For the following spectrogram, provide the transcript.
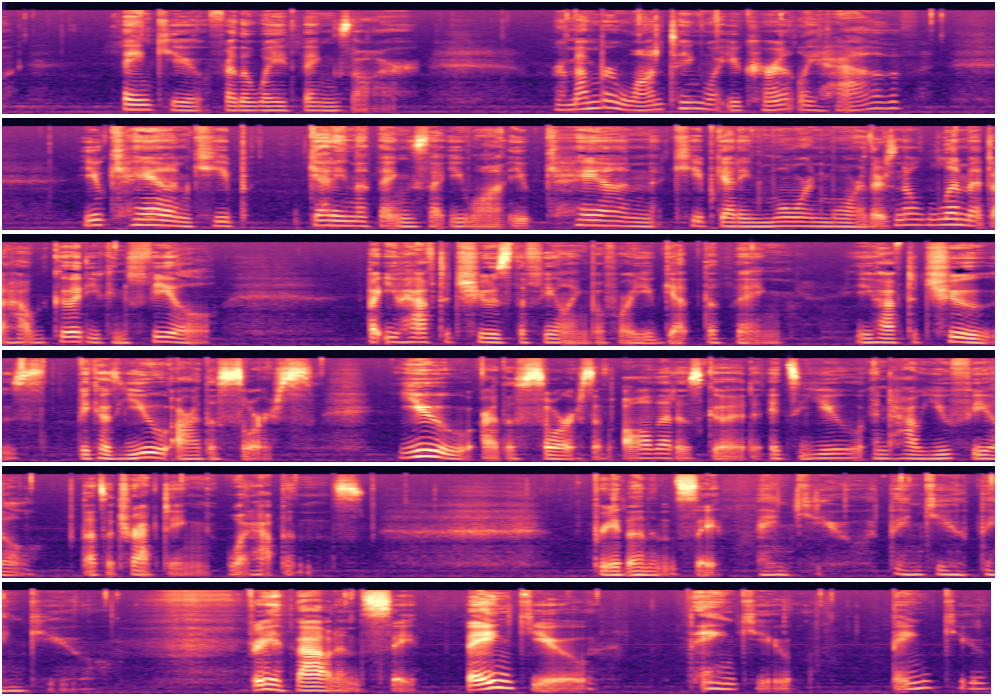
thank you for the way things are. Remember wanting what you currently have? You can keep getting the things that you want. You can keep getting more and more. There's no limit to how good you can feel, but you have to choose the feeling before you get the thing. You have to choose because you are the source. You are the source of all that is good. It's you and how you feel that's attracting what happens. Breathe in and say Thank you, thank you, thank you. Breathe out and say thank you, thank you, thank you.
